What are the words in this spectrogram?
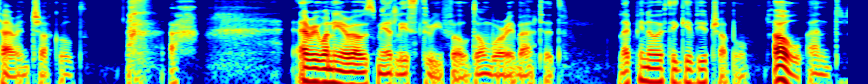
Taryn chuckled. ah, everyone here owes me at least threefold, don't worry about it. Let me know if they give you trouble. Oh, and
